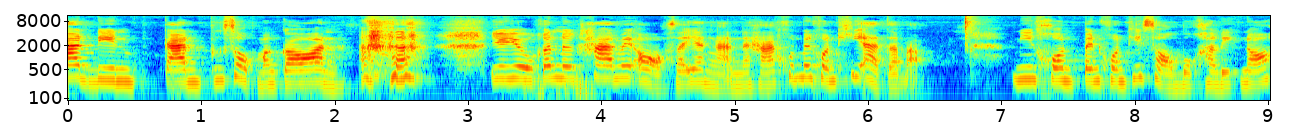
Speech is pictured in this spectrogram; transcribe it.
าตุดินการพฤษภมังกร อยู่ๆก็นึกธาตุไม่ออกซะอย่างนั้นนะคะ คุณเป็นคนที่อาจจะแบบ มีคนเป็นคนที่สองบุคลิกเนาะ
